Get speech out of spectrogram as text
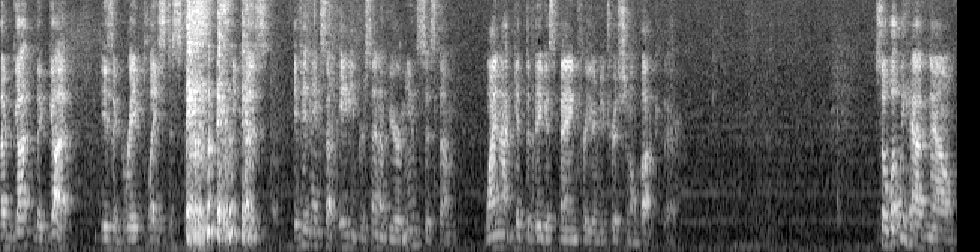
a gut, the gut is a great place to start because if it makes up 80% of your immune system, why not get the biggest bang for your nutritional buck there? So what we have now,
